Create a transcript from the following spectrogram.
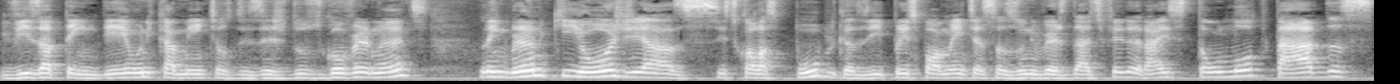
visa atender unicamente aos desejos dos governantes. Lembrando que hoje as escolas públicas e principalmente essas universidades federais estão lotadas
